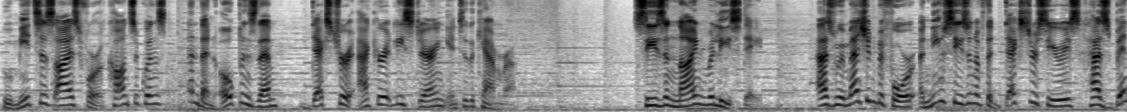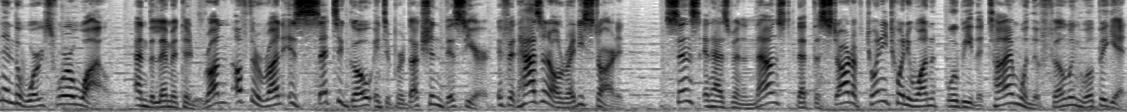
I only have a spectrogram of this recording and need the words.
who meets his eyes for a consequence and then opens them, Dexter accurately staring into the camera. Season 9 release date As we mentioned before, a new season of the Dexter series has been in the works for a while, and the limited run of the run is set to go into production this year, if it hasn't already started, since it has been announced that the start of 2021 will be the time when the filming will begin.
